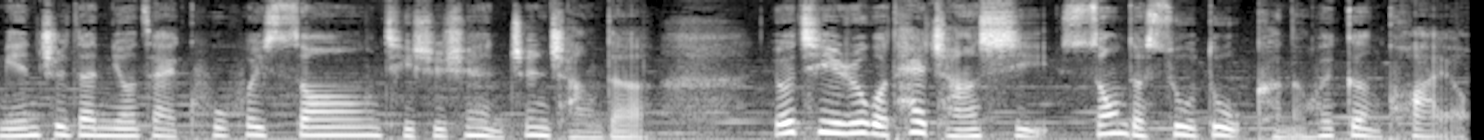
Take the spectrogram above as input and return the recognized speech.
棉质的牛仔裤会松，其实是很正常的，尤其如果太常洗，松的速度可能会更快哦。”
